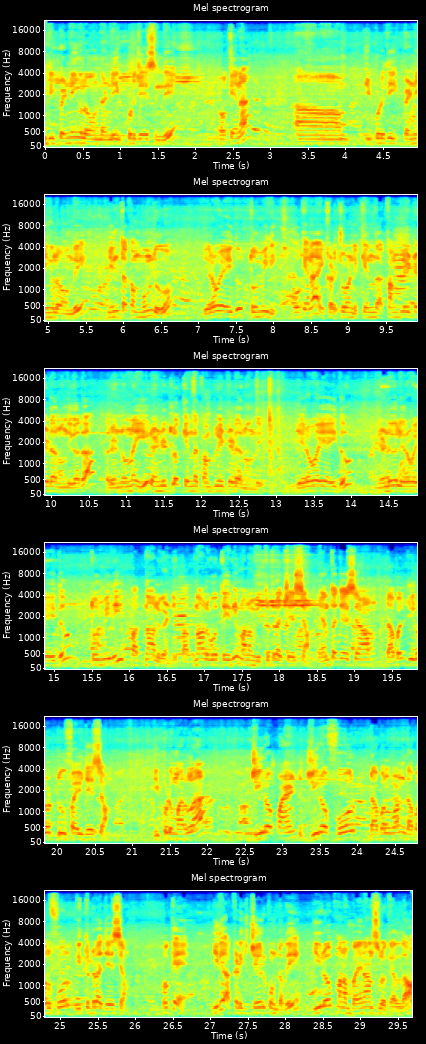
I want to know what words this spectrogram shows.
ఇది పెండింగ్లో ఉందండి ఇప్పుడు చేసింది. ఓకేనా? ఇప్పుడు ఇది పెండింగ్లో ఉంది. ఇంతకు ముందు ఇరవై ఐదు తొమ్మిది. ఓకేనా? ఇక్కడ చూడండి కింద కంప్లీటెడ్ అని ఉంది కదా? రెండు ఉన్నాయి రెండిట్లో కింద కంప్లీటెడ్ అని ఉంది. ఇరవై ఐదు రెండు వేల ఇరవై ఐదు తొమ్మిది పద్నాలుగు అండి. పద్నాలుగో తేదీ మనం విత్డ్రా చేసాం ఎంత చేసాం డబల్ జీరో టూ ఫైవ్ చేసాం ఇప్పుడు మరలా zero point zero four double one double four withdraw చేసాం ఓకే? ఇది అక్కడికి చేరుకుంటుంది. ఈలోపు మనం బైనాన్స్లోకి వెళ్దాం.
